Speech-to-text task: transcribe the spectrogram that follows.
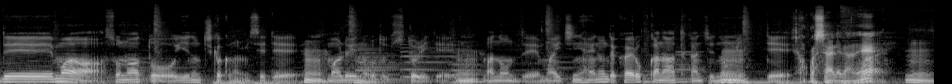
でまあその後家の近くの店で、うん。まあ、例のごとく一人で、うん。まあ、飲んで、まあ、12杯飲んで帰ろっかなって感じで飲み行って、おしゃれだね、はい。うん。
